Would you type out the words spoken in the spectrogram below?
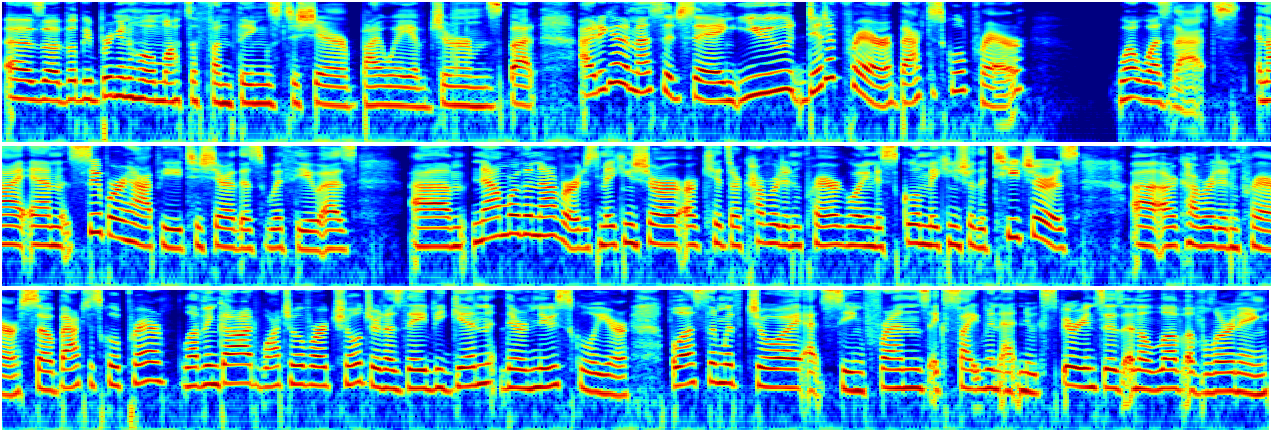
as uh, they'll be bringing home lots of fun things to share by way of germs. But I did get a message saying you did a prayer, a back to school prayer what was that? And I am super happy to share this with you as um, now more than ever, just making sure our, our, kids are covered in prayer, going to school, making sure the teachers uh, are covered in prayer. So back to school prayer, loving God, watch over our children as they begin their new school year. Bless them with joy at seeing friends, excitement at new experiences, and a love of learning.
